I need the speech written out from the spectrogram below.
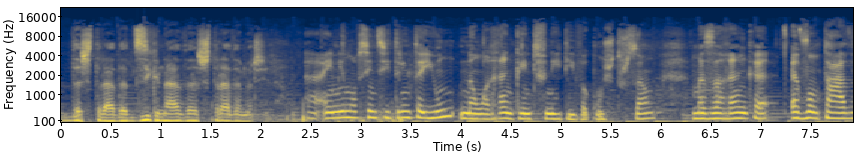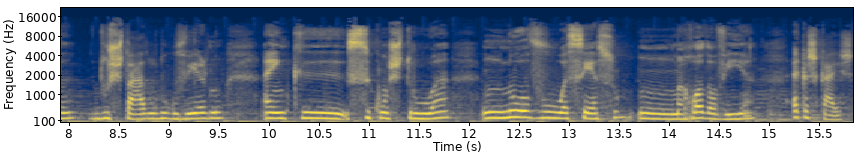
da estrada designada Estrada Marginal? Ah, em 1931 não arranca em definitiva a construção, mas arranca a vontade do Estado, do Governo, em que se construa um novo acesso, uma rodovia a Cascais.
